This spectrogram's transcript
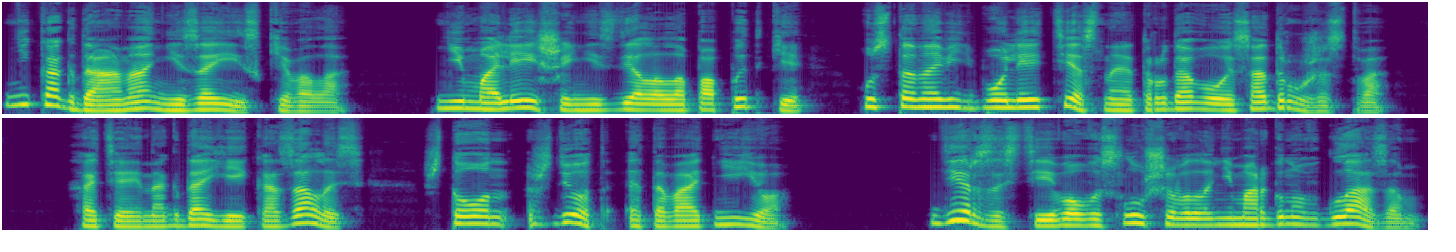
Никогда она не заискивала. Ни малейшей не сделала попытки установить более тесное трудовое содружество, хотя иногда ей казалось, что он ждет этого от нее. Дерзости его выслушивала, не моргнув глазом.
